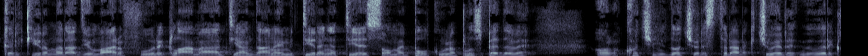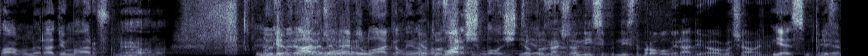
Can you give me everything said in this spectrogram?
karikiram na radiju Marofu, reklama, tjedan dana emitiranja ti je soma i pol kuna plus PDV. Ono, ko će mi doći u restoran ako čuje re- reklamu na radiju Marofu, ne, ono. Ljudi jel bi radili, znači ne bi ulagali, to ono, moraš znači- uložiti. Jel to znači da nisi, niste probali radio oglašavanje? Jesam prije,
